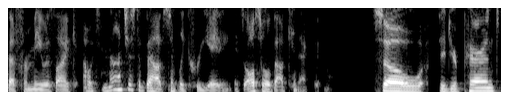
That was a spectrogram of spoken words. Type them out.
that for me was like, oh, it's not just about simply creating, it's also about connecting. So, did your parents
